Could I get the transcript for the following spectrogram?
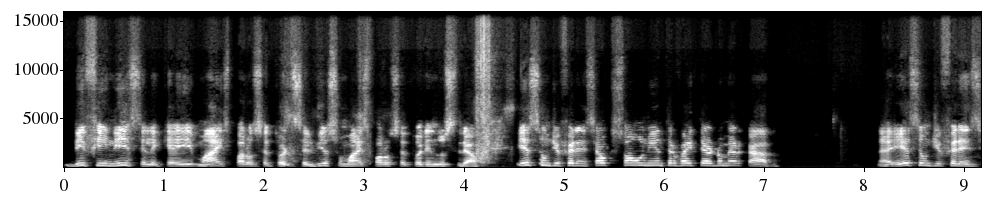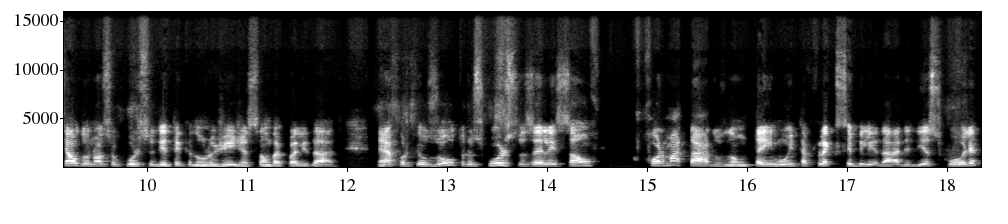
definir se ele quer ir mais para o setor de serviço, mais para o setor industrial. Esse é um diferencial que só a Uninter vai ter no mercado. Né? Esse é um diferencial do nosso curso de tecnologia e gestão da qualidade, né? porque os outros cursos eles são formatados, não tem muita flexibilidade de escolha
